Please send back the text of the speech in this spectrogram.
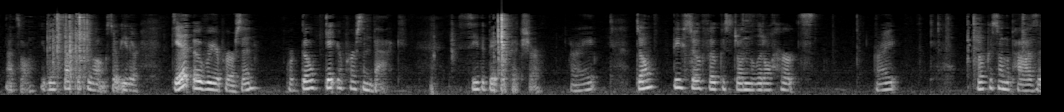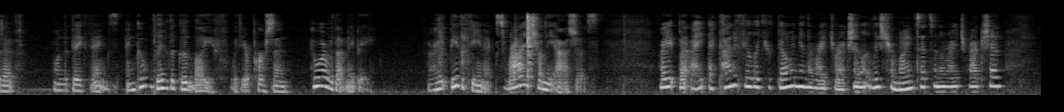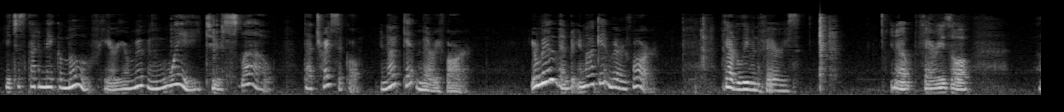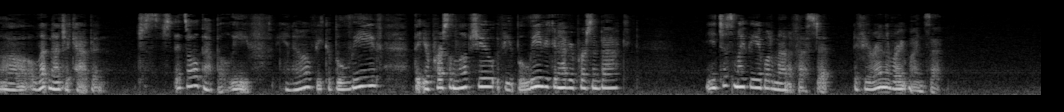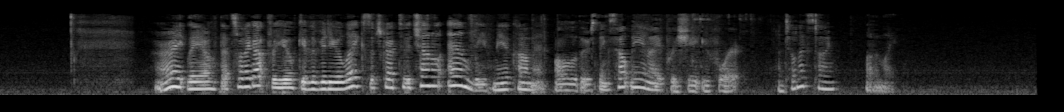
That's all. You've been stuck for too long. So either get over your person or go get your person back. See the bigger picture. All right. Don't be so focused on the little hurts. All right. Focus on the positive, on the big things, and go live the good life with your person whoever that may be. All right, be the phoenix, rise from the ashes. Right, but I, I kind of feel like you're going in the right direction, at least your mindset's in the right direction. You just got to make a move here. You're moving way too slow. That tricycle, you're not getting very far. You're moving, but you're not getting very far. You got to believe in the fairies. You know, fairies will uh, let magic happen it's all about belief. You know, if you could believe that your person loves you, if you believe you can have your person back, you just might be able to manifest it if you're in the right mindset. Alright, Leo, that's what I got for you. Give the video a like, subscribe to the channel, and leave me a comment. All of those things help me, and I appreciate you for it. Until next time, love and light.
